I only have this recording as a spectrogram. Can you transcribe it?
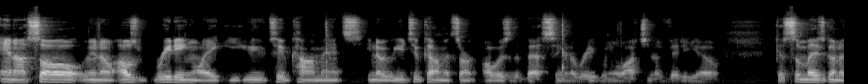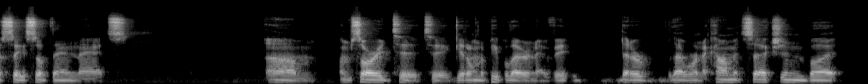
and I saw, you know, I was reading like YouTube comments. You know, YouTube comments aren't always the best thing to read when you're watching a video because somebody's going to say something that's, um, I'm sorry to, to get on the people that are in that vi- that are that were in the comment section, but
